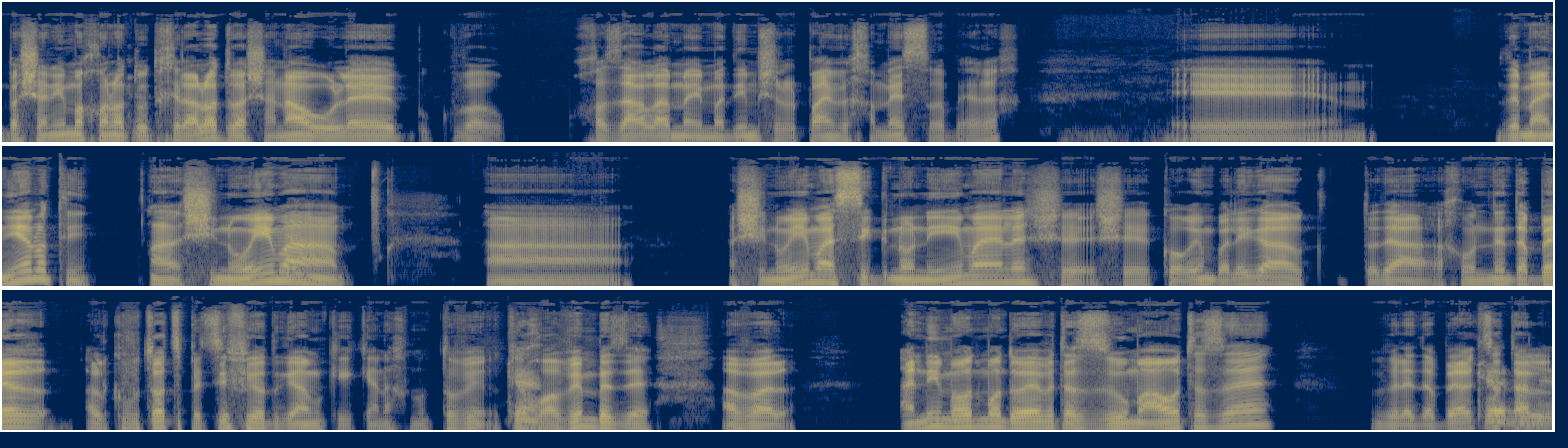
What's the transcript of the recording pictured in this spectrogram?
בשנים האחרונות הוא התחיל לעלות, והשנה הוא עולה, הוא כבר חזר למימדים של 2015 בערך. אה, זה מעניין אותי. השינויים כן. ה... השינויים הסגנוניים האלה ש, שקורים בליגה, אתה יודע, אנחנו נדבר על קבוצות ספציפיות גם, כי, כי אנחנו טובים, כן. כי אנחנו אוהבים בזה, אבל אני מאוד מאוד אוהב את הזום אאוט הזה, ולדבר כן, קצת אני... על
